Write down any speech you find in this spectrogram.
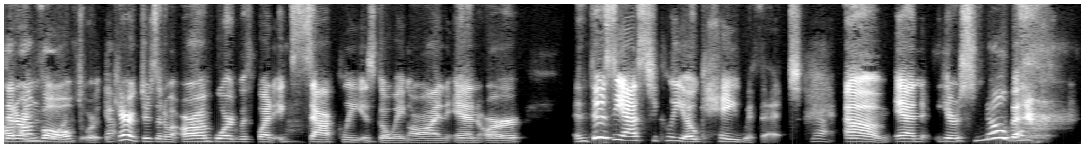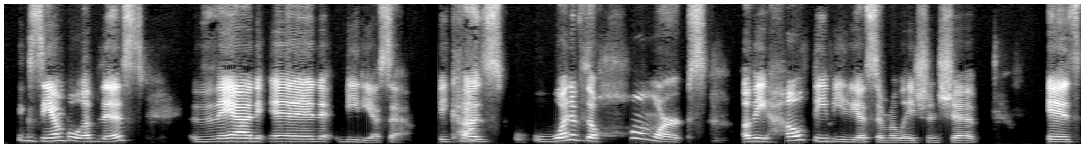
that are involved board. or yeah. the characters that are on board with what exactly is going on and are enthusiastically okay with it. Yeah. Um, and there's no better example of this than in BDSM because yeah. one of the hallmarks of a healthy BDSM relationship is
